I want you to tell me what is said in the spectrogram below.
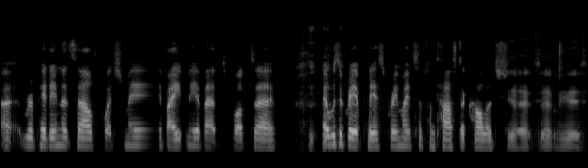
a repeating itself, which may bite me a bit, but uh, it was a great place. Greenmount's a fantastic college. Yeah, it certainly is.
